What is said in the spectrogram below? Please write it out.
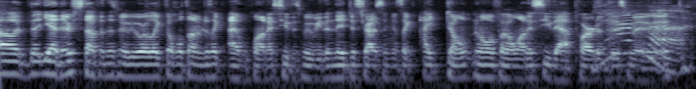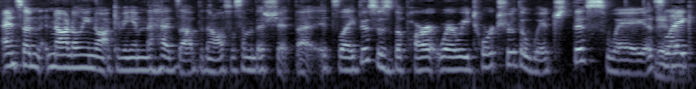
Oh, the, yeah, there's stuff in this movie where, like, the whole time I'm just like, I want to see this movie. Then they describe something, it's like, I don't know if I want to see that part of this movie. Yeah. and so not only not giving him the heads up but then also some of the shit that it's like this is the part where we torture the witch this way it's Yeah. like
